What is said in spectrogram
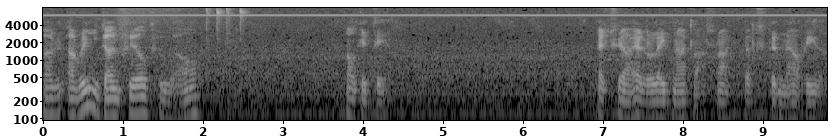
I, I really don't feel too well. I'll get there. Actually, I had a late night last night. That didn't help either.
